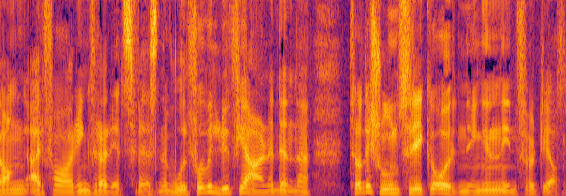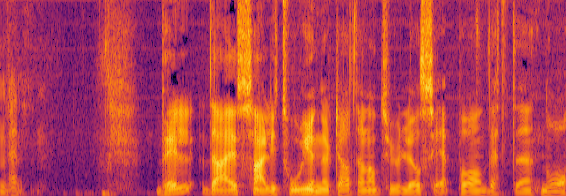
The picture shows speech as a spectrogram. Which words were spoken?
lang erfaring fra rettsvesenet. Hvorfor vil du fjerne denne tradisjonsrike ordningen innført i 1815? Vel, det er særlig to grunner til at det er naturlig å se på dette nå.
